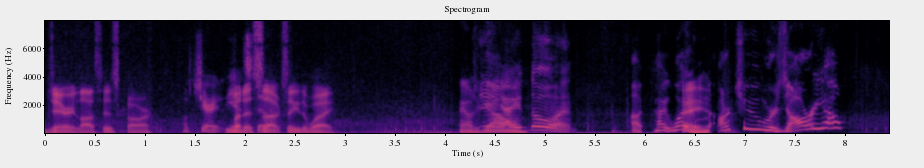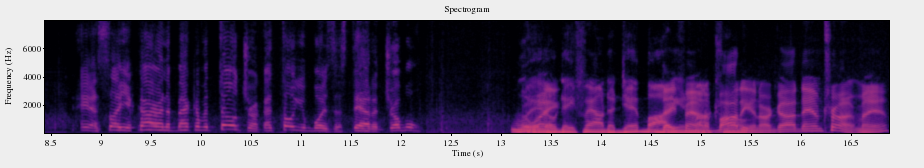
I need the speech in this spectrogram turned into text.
Jerry lost his car, well, Jared, yeah, but it still. sucks either way. How's it Hey, how you doing? Uh, hey, wait Hey. Aren't you Rosario? Hey, I saw your car in the back of a tow truck. I told you boys to stay out of trouble. Well, wait. they found a dead body They in found my a body trunk. in our goddamn trunk, man.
